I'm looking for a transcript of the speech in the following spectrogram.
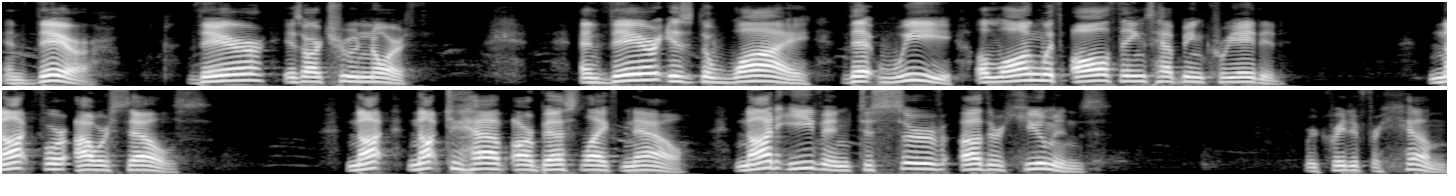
And there, there is our true north. And there is the why that we, along with all things, have been created. Not for ourselves, not, not to have our best life now, not even to serve other humans. We're created for Him.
